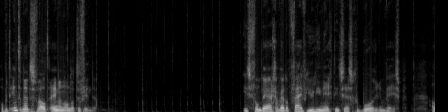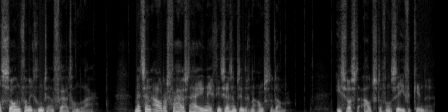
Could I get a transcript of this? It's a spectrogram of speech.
Op het internet is wel het een en ander te vinden. Is van Bergen werd op 5 juli 1906 geboren in Weesp, als zoon van een groente- en fruithandelaar. Met zijn ouders verhuisde hij in 1926 naar Amsterdam. Is was de oudste van zeven kinderen.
